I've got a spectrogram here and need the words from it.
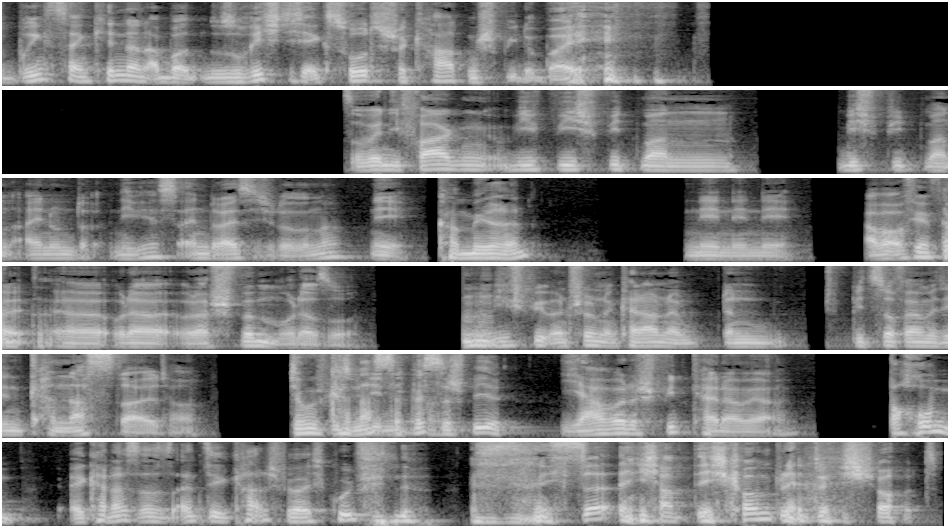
Du, bringst deinen Kindern aber so richtig exotische Kartenspiele bei. so, wenn die fragen, wie, wie spielt man, wie spielt man 31, nee, wie heißt 31 oder so, ne? Nee, Kamelrennen? nee, nee, nee. Aber auf jeden Fall, Ja, äh, oder, oder Schwimmen oder so. Mhm. Wie spielt man Schwimmen? Dann, keine Ahnung, dann, spielst du auf einmal den Kanaster, Alter. Junge, du Kanaster, bestes Spiel. Ja, aber das spielt keiner mehr. Warum? Ey, Kanaster ist das einzige Kartenspiel, was ich cool finde. Siehst du? Ich hab dich komplett durchschaut.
